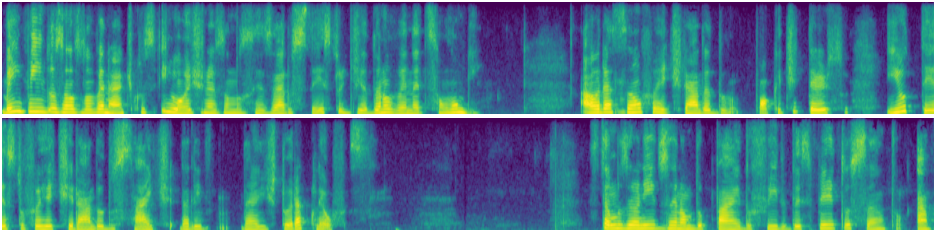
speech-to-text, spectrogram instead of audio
Bem-vindos aos Novenáticos e hoje nós vamos rezar o sexto dia da novena de São Longuinho. A oração foi retirada do Pocket Terço e o texto foi retirado do site da, da editora Cleofas. Estamos reunidos em nome do Pai, do Filho e do Espírito Santo. Amém.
